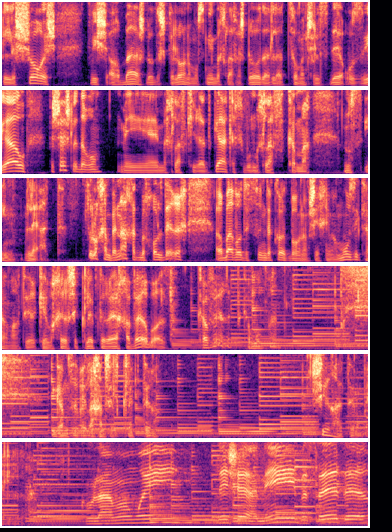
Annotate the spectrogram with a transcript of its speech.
לשורש, כביש ארבע, אשדוד אשקלון, עמוס ממחלף אשדוד עד לצומת של שדה עוזיהו, ושש לדרום, ממחלף קריית גת לכיוון מחלף קמה, נוסעים לאט. עשו לכם בנחת בכל דרך, ארבע ועוד עשרים דקות, בואו נמשיך עם המוזיקה, אמרתי הרכב אחר שקלפטר היה חבר בו, אז כוורת כמובן. גם זה בלחן של קלפטר. שיר הטמבל. כולם אומרים לי שאני בסדר,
